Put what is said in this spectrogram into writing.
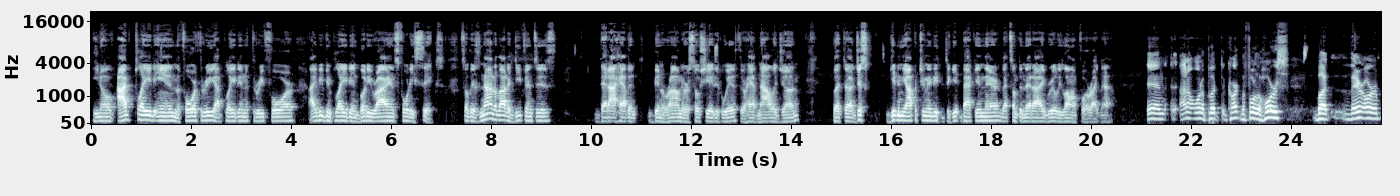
you know, I've played in the 4 3, I played in the 3 4. I've even played in Buddy Ryan's 46. So there's not a lot of defenses that I haven't been around or associated with or have knowledge on. But uh, just getting the opportunity to get back in there, that's something that I really long for right now. And I don't want to put the cart before the horse, but there are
